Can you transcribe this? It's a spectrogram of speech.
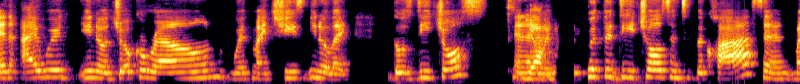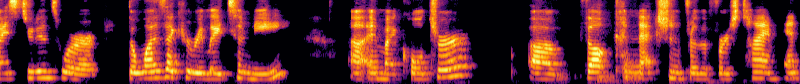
And I would, you know, joke around with my cheese, you know, like those dichos. And yeah. I would put the dichos into the class, and my students were the ones that could relate to me uh, and my culture. Um, felt connection for the first time. And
